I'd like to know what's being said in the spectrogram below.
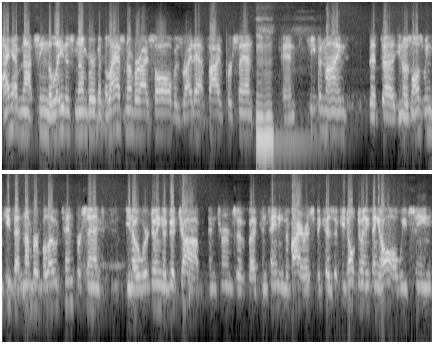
I have not seen the latest number, but the last number I saw was right at 5%. percent mm hmm And keep in mind that, uh, you know, as long as we can keep that number below 10%, you know, we're doing a good job in terms of uh, containing the virus because if you don't do anything at all, we've seen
